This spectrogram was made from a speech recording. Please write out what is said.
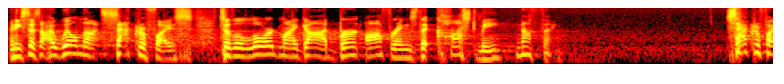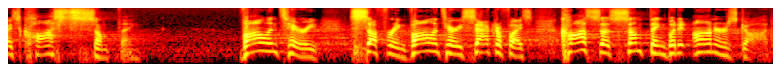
And he says, I will not sacrifice to the Lord my God burnt offerings that cost me nothing. Sacrifice costs something. Voluntary suffering, voluntary sacrifice costs us something, but it honors God.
